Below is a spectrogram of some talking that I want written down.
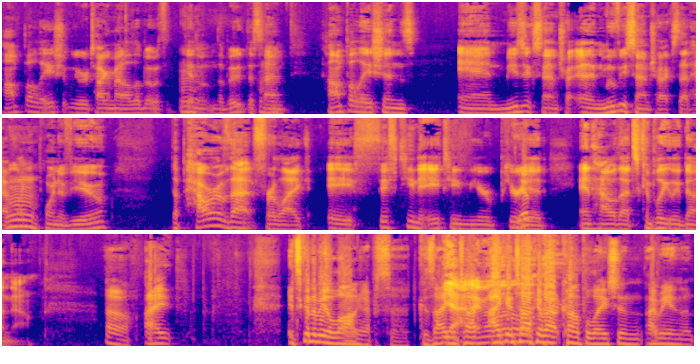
compilation we were talking about a little bit with mm. Get in the Boot this mm-hmm. time. Compilations and music soundtrack and movie soundtracks that have like mm. a point of view. The power of that for like a 15 to 18 year period and how that's completely done now. Oh, I. It's going to be a long episode because I Yeah, can talk. I can talk about compilation. I mean,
